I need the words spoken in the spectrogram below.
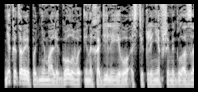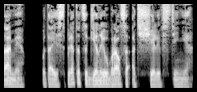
Некоторые поднимали головы и находили его остекленевшими глазами. Пытаясь спрятаться, Генри убрался от щели в стене.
